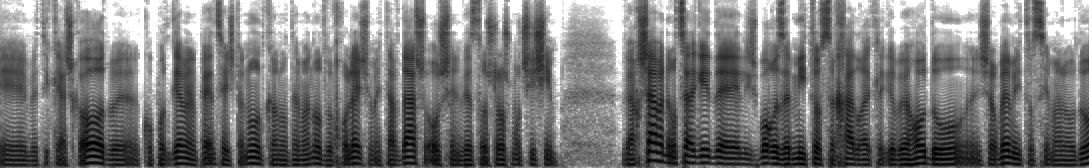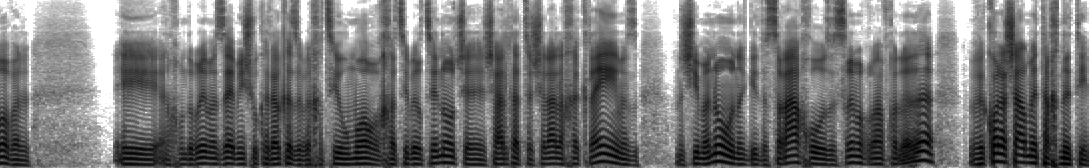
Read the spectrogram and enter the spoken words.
אה, בתיקי השקעות, בקופות גמל, פנסיה, השתלמות, קרנות נאמנות וכולי, שמיטב דש או של אינבסטור 360. ועכשיו אני רוצה להגיד, אה, לשבור איזה מיתוס אחד רק לגבי הודו, יש הרבה מיתוסים על הודו, אבל אנחנו מדברים על זה, מישהו כתב כזה בחצי הומור, חצי ברצינות, ששאלת את השאלה לחקלאים, אז אנשים ענו, נגיד 10 אחוז, 20 אחוז, אף אחד לא יודע, וכל השאר מתכנתים,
